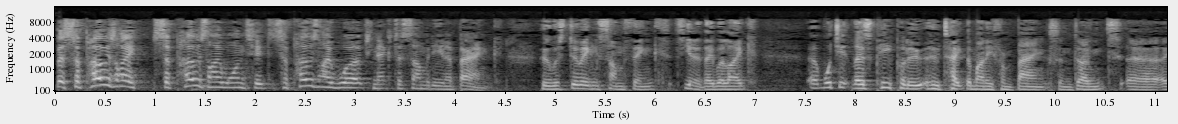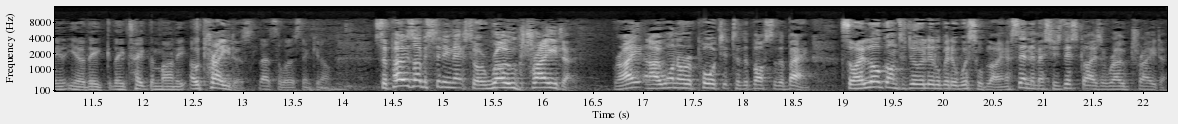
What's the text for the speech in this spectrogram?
But suppose I, suppose I wanted, suppose I worked next to somebody in a bank who was doing something, you know, they were like, uh, what you, those people who, who take the money from banks and don't, uh, you know, they, they take the money, oh, traders, that's the word I was thinking of. Suppose I was sitting next to a rogue trader, right, and I want to report it to the boss of the bank. So I log on to do a little bit of whistleblowing. I send a message, this guy's a rogue trader.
